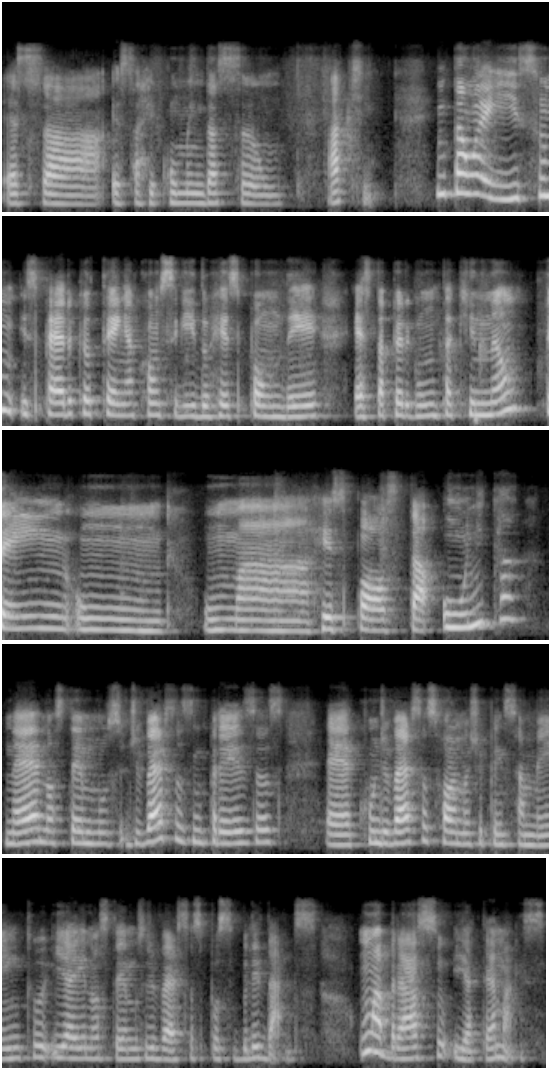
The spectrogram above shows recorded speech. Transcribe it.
essa, essa recomendação aqui. Então é isso, espero que eu tenha conseguido responder esta pergunta que não tem um, uma resposta única, né? Nós temos diversas empresas é, com diversas formas de pensamento e aí nós temos diversas possibilidades. Um abraço e até mais.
